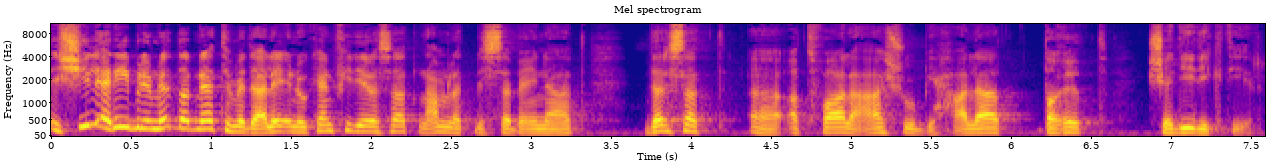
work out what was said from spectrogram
الشيء القريب اللي بنقدر نعتمد عليه إنه كان في دراسات انعملت بالسبعينات درست آه، أطفال عاشوا بحالات ضغط شديد كتير.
